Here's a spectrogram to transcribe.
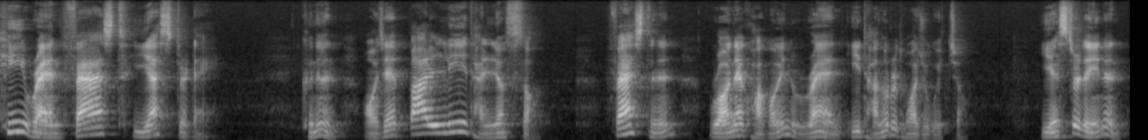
He ran fast yesterday. 그는 어제 빨리 달렸어. fast는 run의 과거인 ran 이 단어를 도와주고 있죠. yesterday는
